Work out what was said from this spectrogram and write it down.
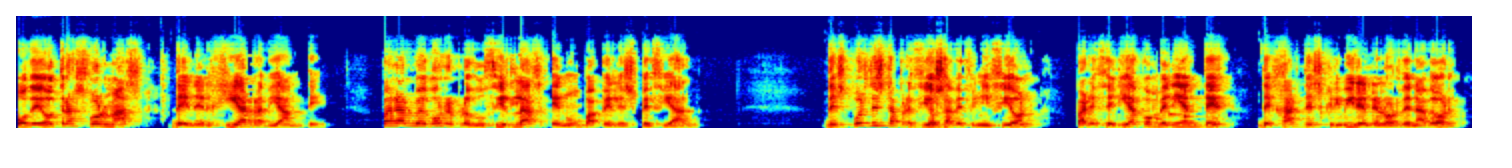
o de otras formas de energía radiante, para luego reproducirlas en un papel especial. Después de esta preciosa definición, parecería conveniente dejar de escribir en el ordenador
